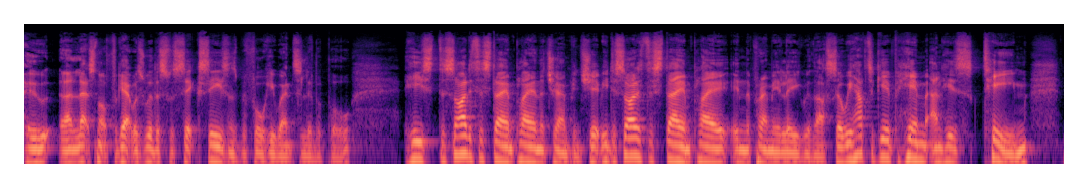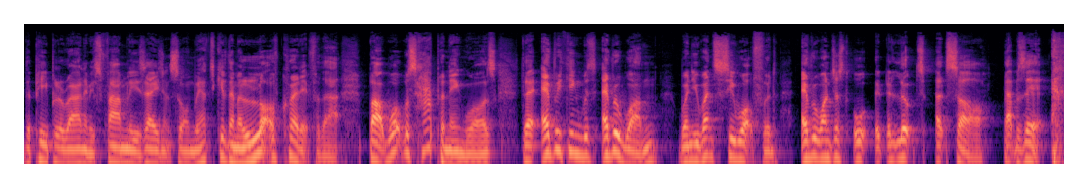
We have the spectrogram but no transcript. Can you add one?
who, uh, let's not forget, was with us for six seasons before he went to Liverpool. He's decided to stay and play in the Championship. He decided to stay and play in the Premier League with us. So we have to give him and his team, the people around him, his family, his agents, so on, we have to give them a lot of credit for that. But what was happening was that everything was, everyone, when you went to see Watford, everyone just looked at Sarr. That was it.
